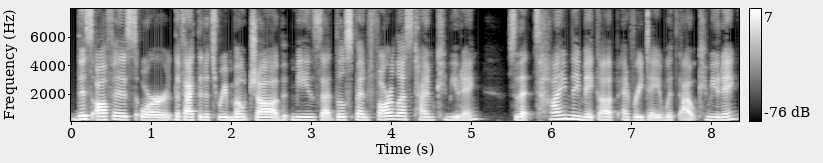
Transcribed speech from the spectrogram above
this office or the fact that it's a remote job means that they'll spend far less time commuting. So that time they make up every day without commuting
